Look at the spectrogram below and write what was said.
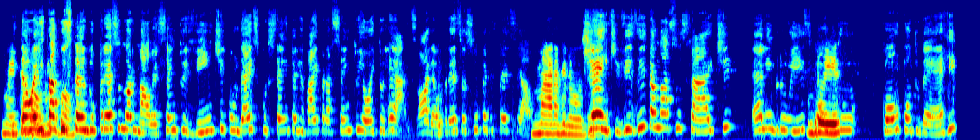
Muito Então, bom, ele está custando, o preço normal é 120, com 10% ele vai para 108 reais. Olha, o preço é super especial. Maravilhoso. Gente, visita nosso site, ellenbruiz.com.br.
